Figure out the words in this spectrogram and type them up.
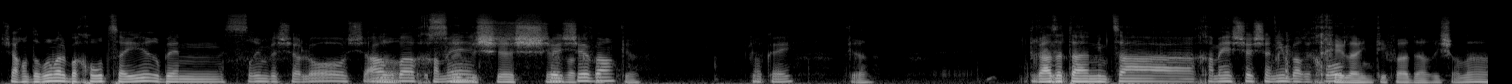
כשאנחנו מדברים על בחור צעיר, בן 23, 4, 5, 26, 6, 7? כן, אוקיי. כן. ואז אתה נמצא 5-6 שנים ברחוב. התחילה האינתיפאדה הראשונה,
